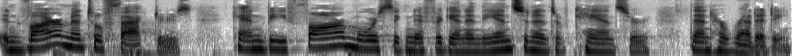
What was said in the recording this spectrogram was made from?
environmental factors, can be far more significant in the incidence of cancer than heredity.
